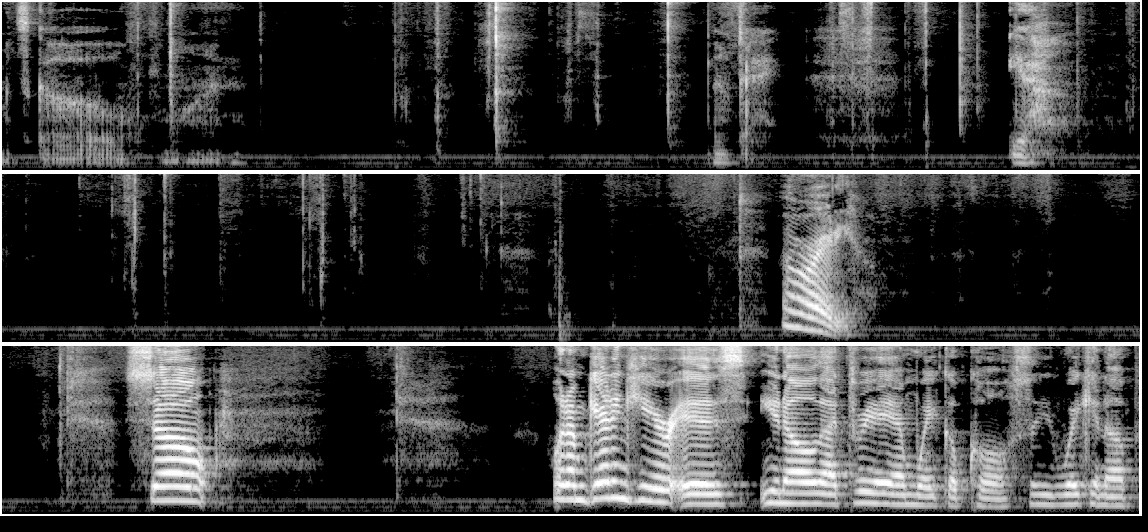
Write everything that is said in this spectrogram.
let's go. One. Okay yeah. Alrighty. So what I'm getting here is, you know, that 3 a.m. wake up call. So you're waking up.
